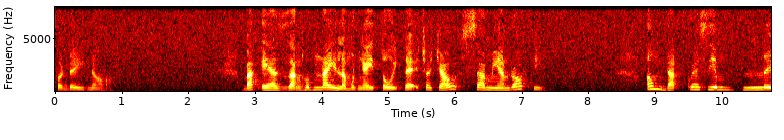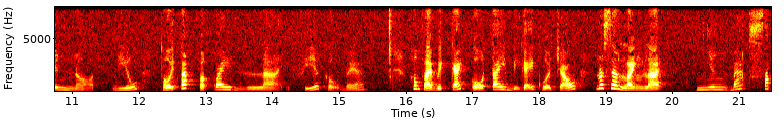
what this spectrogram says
vào đầy nỏ. Bác e rằng hôm nay là một ngày tồi tệ cho cháu Samian Rothi. Ông đặt que diêm lên nỏ điếu, thổi tắt và quay lại phía cậu bé. Không phải vì cái cổ tay bị gãy của cháu, nó sẽ lành lại, nhưng bác sắp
